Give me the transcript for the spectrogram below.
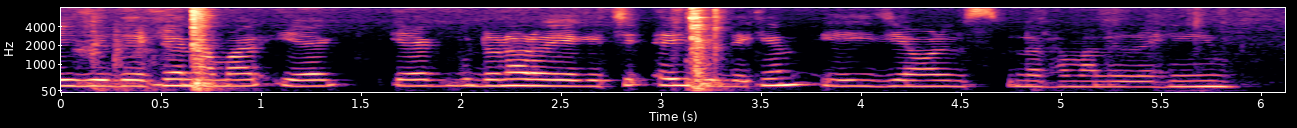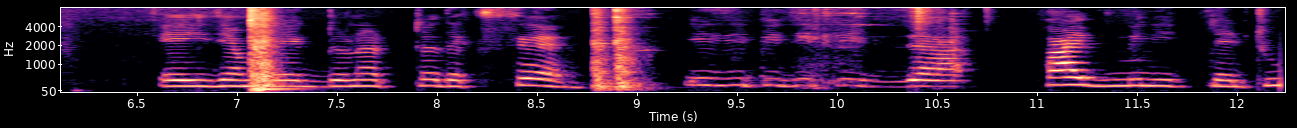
এই যে দেখেন আমার এক এক ডোনার হয়ে গেছে। এই যে দেখেন, এই যে আমার বিসমুল্লাহ রহমান রহিম। এই যে আমার এক ডোনারটা দেখছেন? Easy peasy pizza five minute নেই টু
